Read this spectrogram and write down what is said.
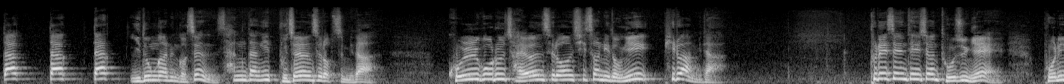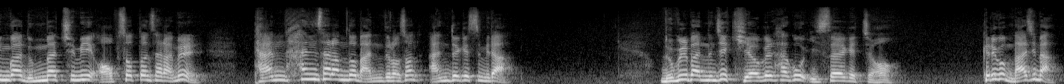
딱딱딱 이동하는 것은 상당히 부자연스럽습니다. 골고루 자연스러운 시선 이동이 필요합니다. 프레젠테이션 도중에 본인과 눈맞춤이 없었던 사람을 단 한 사람도 만들어선 안 되겠습니다. 누굴 봤는지 기억을 하고 있어야겠죠. 그리고 마지막,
